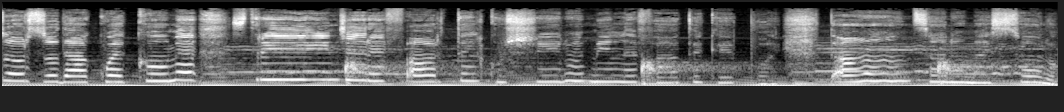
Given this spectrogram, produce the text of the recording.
sorso d'acqua, è come stringere forte il cuscino e mille fate che poi danzano, ma è solo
